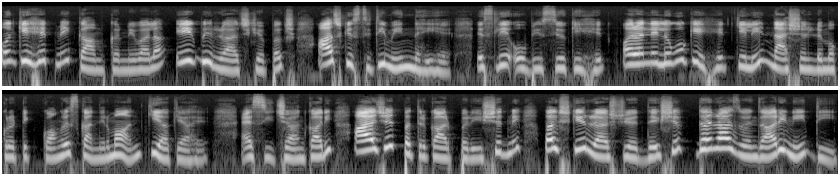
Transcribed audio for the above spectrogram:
उनके हित में काम करने वाला एक भी राजकीय पक्ष आज की स्थिति में नहीं है। इसलिए ओबीसीओ के हित और अन्य लोगों के हित के लिए नेशनल डेमोक्रेटिक कांग्रेस का निर्माण किया गया है। ऐसी जानकारी आयोजित पत्रकार परिषद में पक्ष के राष्ट्रीय अध्यक्ष धनराज वंजारी ने दी।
